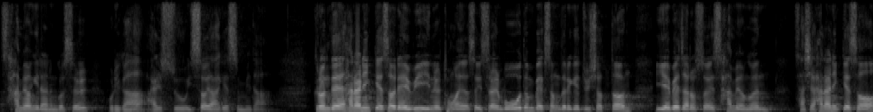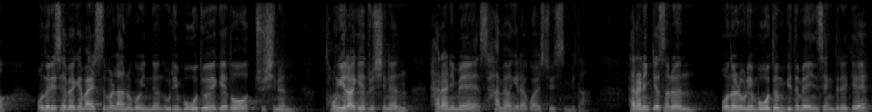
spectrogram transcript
사명이라는 것을 우리가 알 수 있어야 하겠습니다. 그런데 하나님께서 레위인을 통하여서 이스라엘 모든 백성들에게 주셨던 이 예배자로서의 사명은 사실 하나님께서 오늘 이 새벽에 말씀을 나누고 있는 우리 모두에게도 주시는 동일하게 주시는 하나님의 사명이라고 할 수 있습니다. 하나님께서는 오늘 우리 모든 믿음의 인생들에게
